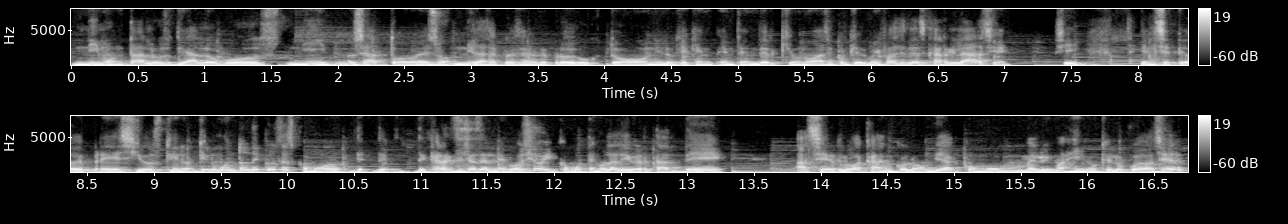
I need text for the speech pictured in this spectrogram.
ni montar los diálogos, ni, o sea, todo eso, ni las actualizaciones de producto, ni lo que hay que entender que uno hace, porque es muy fácil descarrilarse, ¿sí? El seteo de precios, tiene, tiene un montón de cosas como de, de, características del negocio y como tengo la libertad de hacerlo acá en Colombia como me lo imagino que lo puedo hacer,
